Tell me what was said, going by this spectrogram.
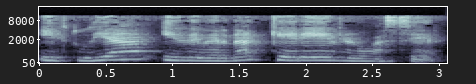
y estudiar y de verdad quererlo hacer.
